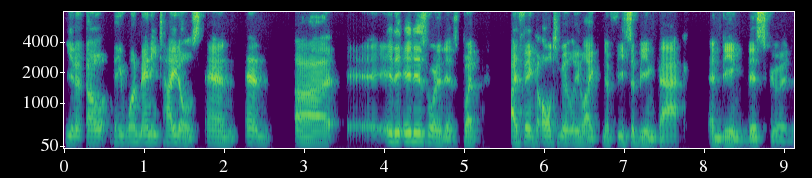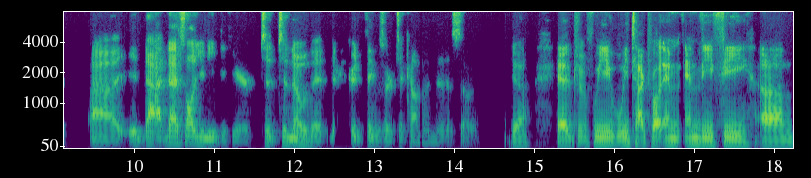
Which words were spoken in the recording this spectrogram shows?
you know, they won many titles. And, and, uh, it, it is what it is. But I think ultimately, like Napheesa being back and being this good, uh, it, that that's all you need to hear to to know mm-hmm. that good things are to come in Minnesota. Yeah, we we talked about M- MVP. Um,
